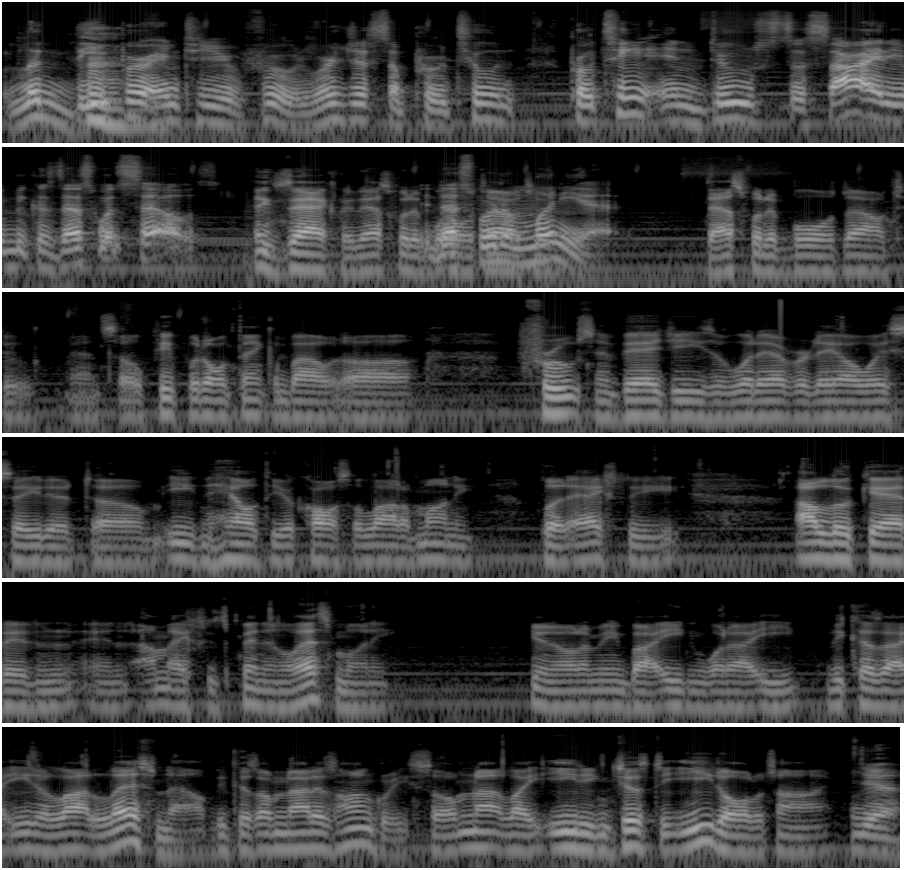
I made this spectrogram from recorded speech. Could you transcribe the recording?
look deeper into your food. We're just a protein protein-induced society because that's what sells. Exactly. That's what it boils That's where the down to. money at. That's what it boils down to. And so people don't think about uh, fruits and veggies or whatever. They always say that um, eating healthier costs a lot of money. But actually, I look at it and, and I'm actually spending less money. You know what I mean by eating what I eat because I eat a lot less now because I'm not as hungry. So I'm not like eating just to eat all the time. Yeah.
